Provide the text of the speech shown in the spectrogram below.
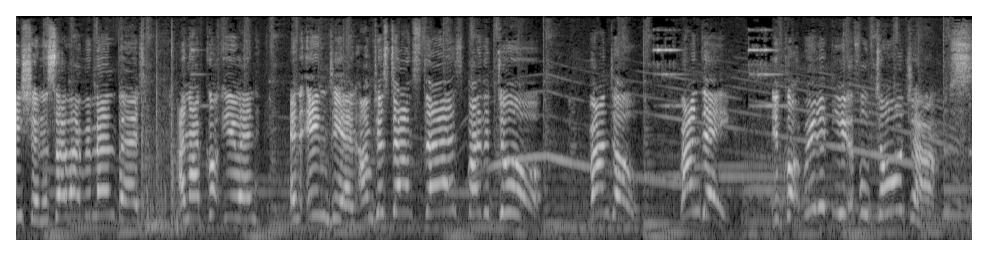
And so I remembered. And I've got you an, an Indian. I'm just downstairs by the door. Randall, Randy, you've got really beautiful door jambs.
